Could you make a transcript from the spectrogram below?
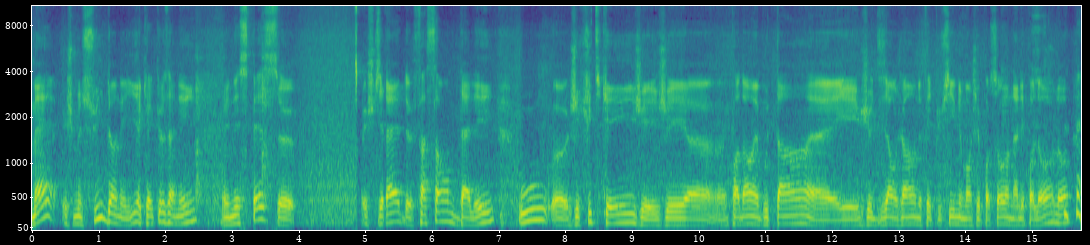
Mais je me suis donné il y a quelques années une espèce euh, je dirais, de façon d'aller où euh, j'ai critiqué, j'ai, euh, pendant un bout de temps, euh, et je disais aux gens, ne faites plus ci, ne mangez pas ça, n'allez pas là. là.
